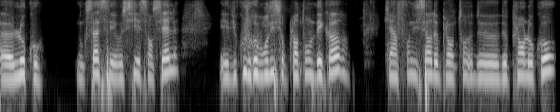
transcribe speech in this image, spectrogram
euh, locaux. Donc ça, c'est aussi essentiel. Et du coup, je rebondis sur Planton le Décor, qui est un fournisseur de, plans locaux.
